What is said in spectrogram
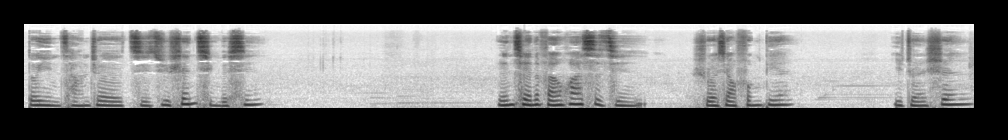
都隐藏着极具深情的心。人前的繁花似锦，说笑疯癫，一转身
